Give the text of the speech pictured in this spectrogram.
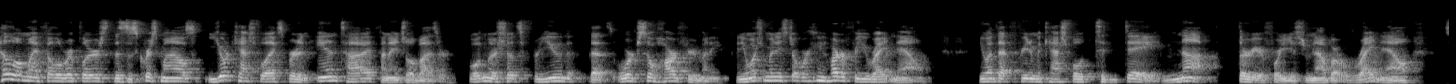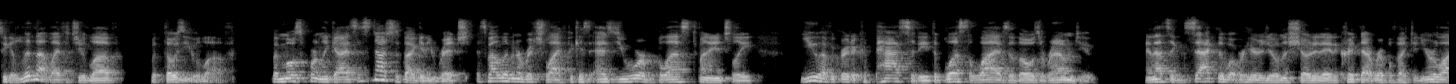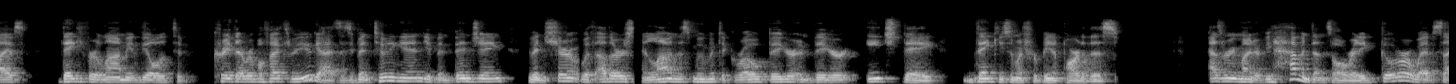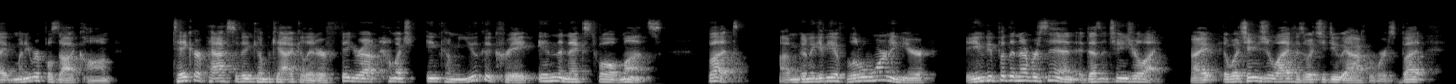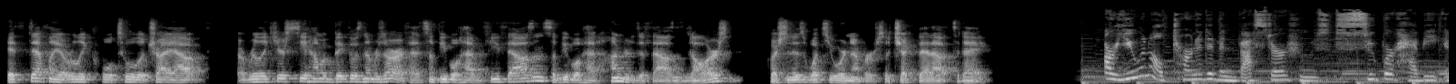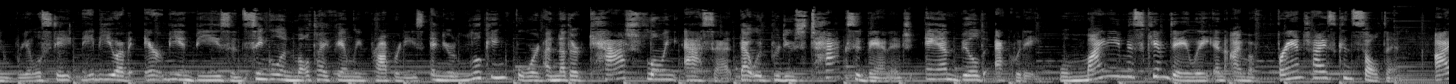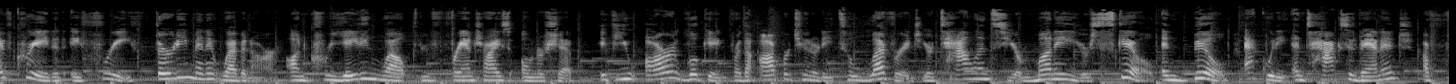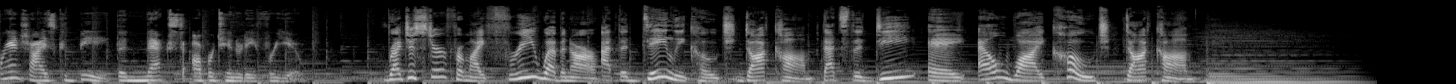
Hello, my fellow Ripplers. This is Chris Miles, your cash flow expert and anti financial advisor. Welcome to our show. For you that, that works so hard for your money. And you want your money to start working harder for you right now. You want that freedom of cash flow today, not 30 or 40 years from now, but right now, so you can live that life that you love with those you love. But most importantly, guys, it's not just about getting rich, it's about living a rich life because as you are blessed financially, you have a greater capacity to bless the lives of those around you. And that's exactly what we're here to do on the show today to create that ripple effect in your lives thank you for allowing me to be able to create that ripple effect through you guys as you've been tuning in, you've been binging, you've been sharing it with others and allowing this movement to grow bigger and bigger each day. Thank you so much for being a part of this. As a reminder, if you haven't done so already, go to our website, moneyripples.com, take our passive income calculator, figure out how much income you could create in the next 12 months. But I'm going to give you a little warning here. Even if you put the numbers in, it doesn't change your life right? What changes your life is what you do afterwards. But it's definitely a really cool tool to try out. I'm really curious to see how big those numbers are. I've had some people have a few thousand, some people have had hundreds of thousands of dollars. Question is, what's your number? So check that out today. Are you an alternative investor who's super heavy in real estate? Maybe you have Airbnbs and single and multifamily properties, and you're looking for another cash flowing asset that would produce tax advantage and build equity. Well, my name is Kim Daly, and I'm a franchise consultant I've created a free 30 minute webinar on creating wealth through franchise ownership. If you are looking for the opportunity to leverage your talents, your money, your skill, and build equity and tax advantage, a franchise could be the next opportunity for you. Register for my free webinar at thedalycoach.com. That's the D A L Y coach.com.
